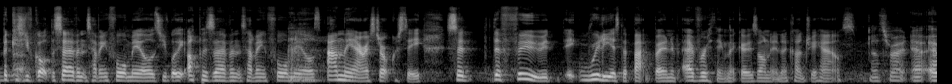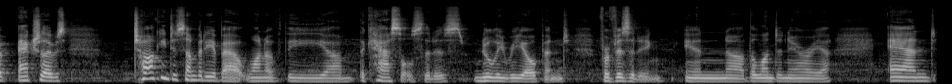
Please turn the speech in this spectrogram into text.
because you've got the servants having four meals, you've got the upper servants having four meals, and the aristocracy. So the food, it really is the backbone of everything that goes on in a country house. That's right. Actually, I was talking to somebody about one of the um, the castles that is newly reopened for visiting in uh, the London area, and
